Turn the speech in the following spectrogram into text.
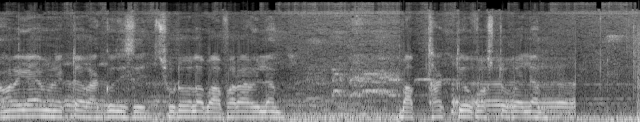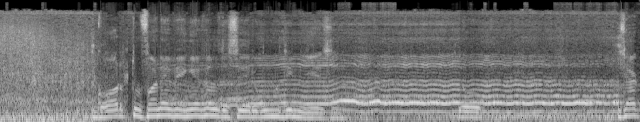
আমার এমন একটা ভাগ্য দিছে, ছোটবেলা বাফারা হইলাম বাপ থাকতেও কষ্ট পাইলাম। ঘর তুফানে ভেঙে ফেলতেছে, এরকম দিন গিয়েছে। তো যাক,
